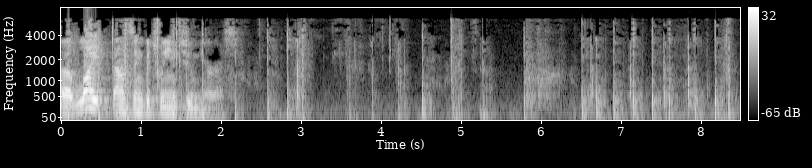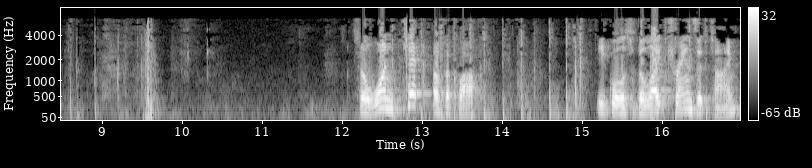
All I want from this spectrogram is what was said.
uh, light bouncing between two mirrors. So one tick of the clock equals the light transit time.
